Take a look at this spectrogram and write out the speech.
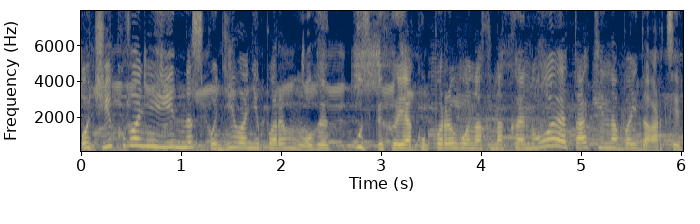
Очікувані і несподівані перемоги. Успіхи як у перегонах на каное, так і на байдарці.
